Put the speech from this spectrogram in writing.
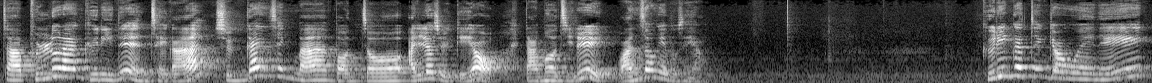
자, 블루랑 그린은 제가 중간색만 먼저 알려줄게요. 나머지를 완성해 보세요. 그린 같은 경우에는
